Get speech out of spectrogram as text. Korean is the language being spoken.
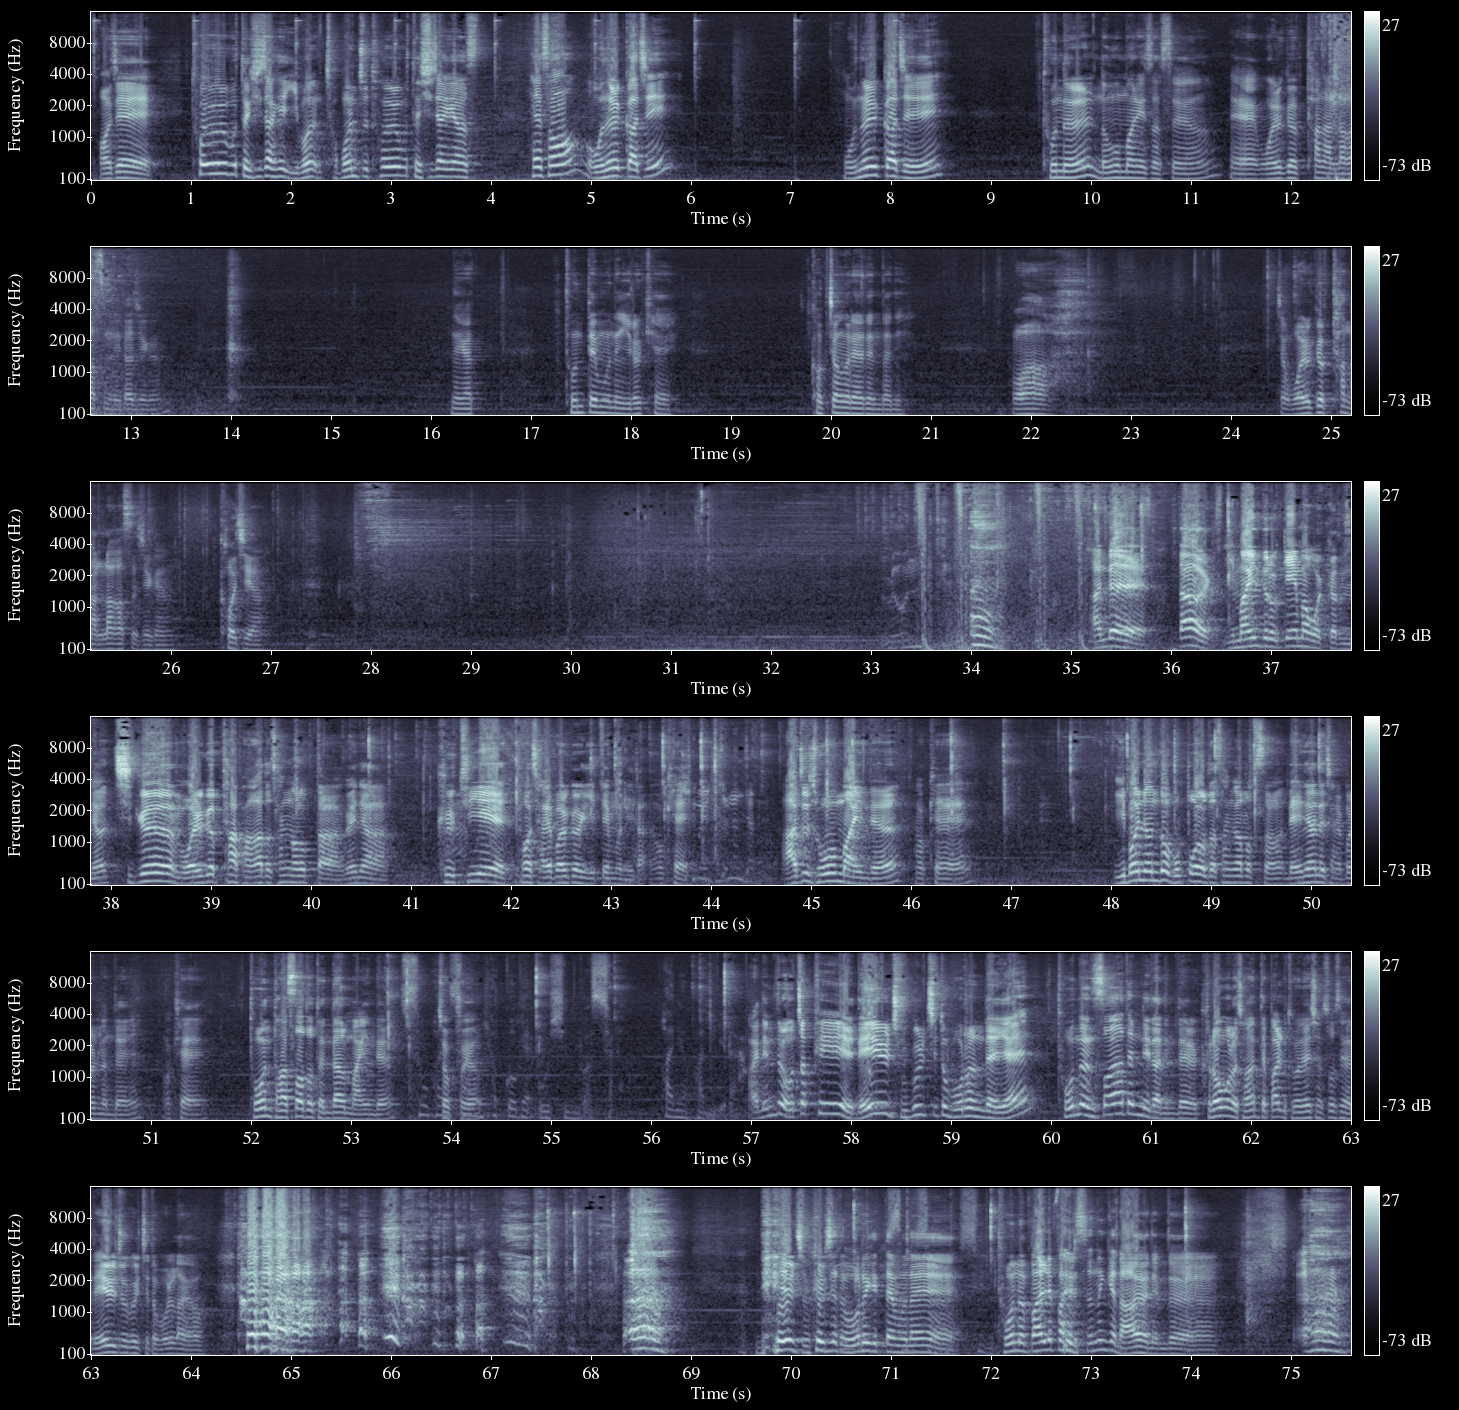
어제 토요일부터 시작해 이번 저번 주 토요일부터 시작해서 오늘까지 오늘까지 돈을 너무 많이 썼어요. 예, 월급 다 날라갔습니다 지금. 내가 돈 때문에 이렇게 걱정을 해야 된다니. 와. 저 월급 다 날라갔어 지금. 거지야. 아 근데 딱이 마인드로 게임하고 있거든요. 지금 월급 다 박아도 상관없다. 왜냐 그 뒤에 더 잘 벌 거기 때문이다. 오케이. 아주 좋은 마인드. 오케이. 이번 연도 못 벌어도 상관없어. 내년에 잘 벌면 돼. 오케이. 돈 다 써도 된다는 마인드. 환영합니다. 아 님들 어차피 내일 죽을지도 모르는데 예? 돈은 써야 됩니다 님들. 그러므로 저한테 빨리 도네이션 쏘세요. 내일 죽을지도 몰라요. 아, 내일 죽을지도 모르기 때문에 돈은 빨리빨리 쓰는 게 나아요 님들. 아,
